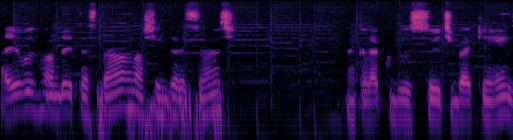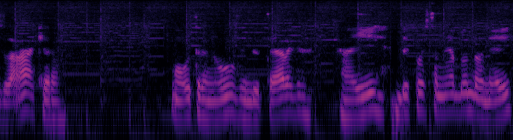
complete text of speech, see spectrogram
Aí eu andei testando, achei interessante. Naquela época do Switch Backend lá, que era uma outra nuvem do Telegram. Aí depois também abandonei.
